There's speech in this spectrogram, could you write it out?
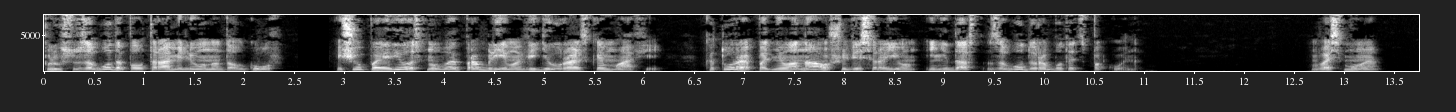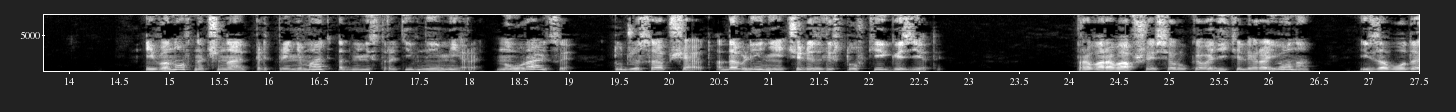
Плюс у завода полтора миллиона долгов. Еще появилась новая проблема в виде уральской мафии, которая подняла на уши весь район и не даст заводу работать спокойно. Восьмое. Иванов начинает предпринимать административные меры, но уральцы тут же сообщают о давлении через листовки и газеты. Проворовавшиеся руководители района и завода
